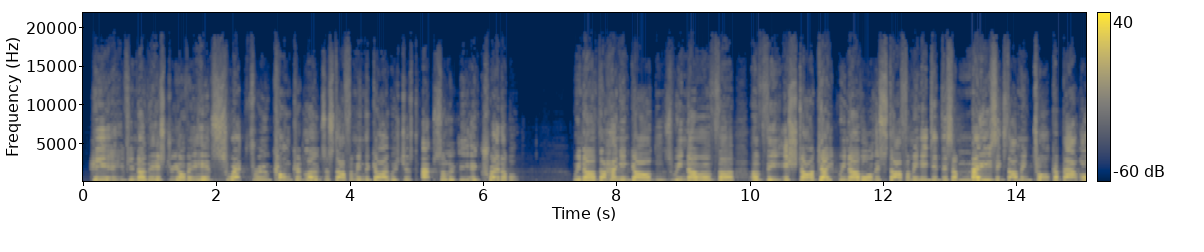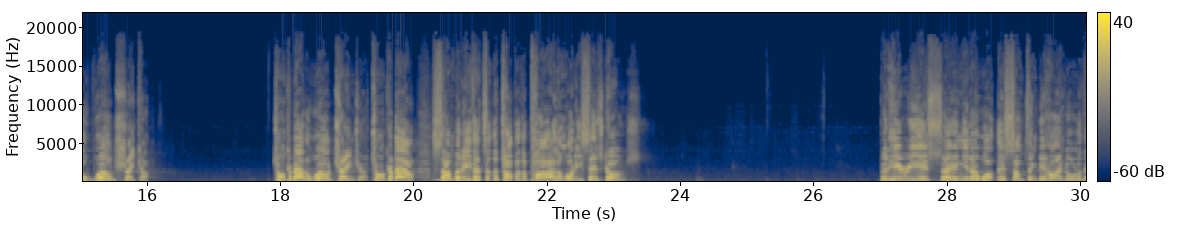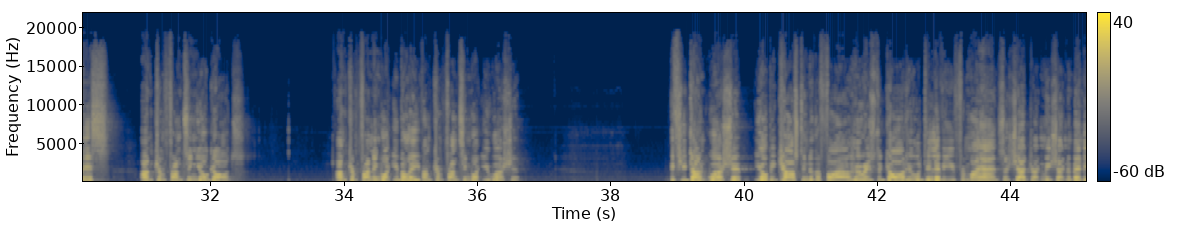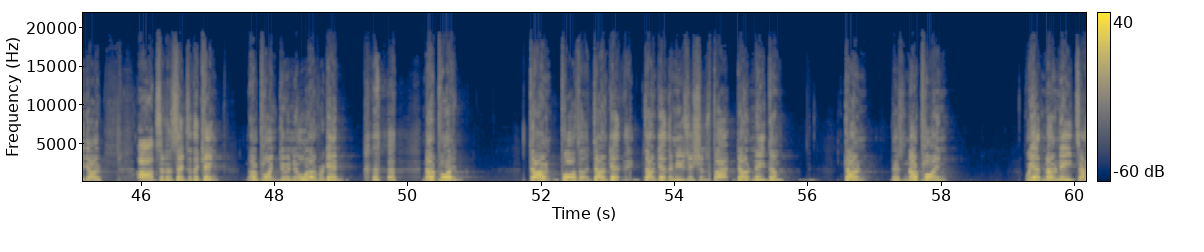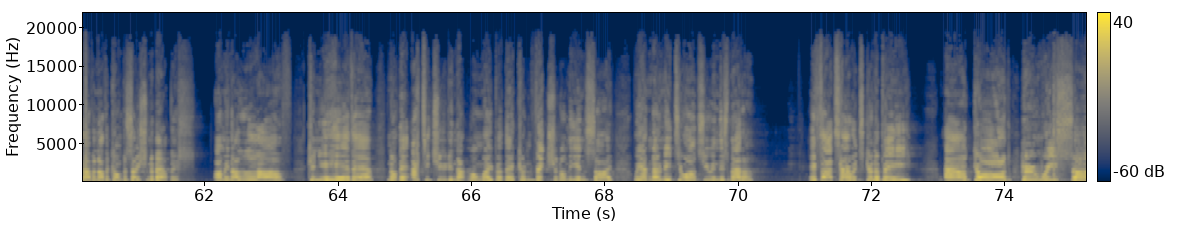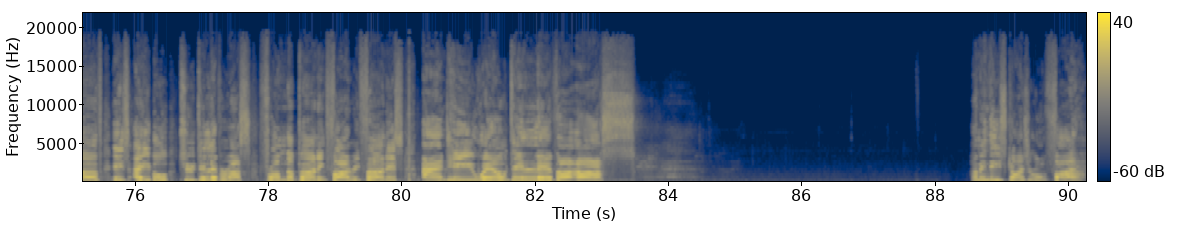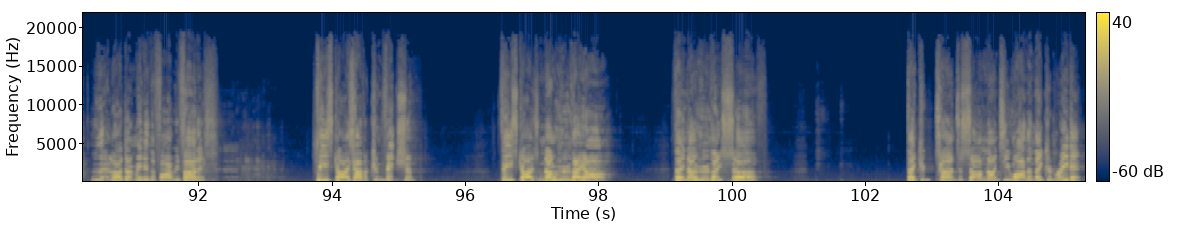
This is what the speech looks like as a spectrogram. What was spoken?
He, if you know the history of it, he had swept through, conquered loads of stuff. I mean, the guy was just absolutely incredible. We know of the Hanging Gardens. We know of the, of the Ishtar Gate. We know of all this stuff. I mean, he did this amazing stuff. I mean, talk about a world shaker. Talk about a world changer. Talk about somebody that's at the top of the pile and what he says goes. But here he is saying, you know what? There's something behind all of this. I'm confronting your gods. I'm confronting what you believe. I'm confronting what you worship. If you don't worship, you'll be cast into the fire. Who is the God who will deliver you from my hand? So Shadrach, Meshach, and Abednego answered and said to the king, No point doing it all over again. no point. Don't bother. Don't get, the, don't get the musicians back. Don't need them. Don't, there's no point. We have no need to have another conversation about this. I mean, I love, can you hear their, not their attitude in that wrong way, but their conviction on the inside? We have no need to answer you in this matter. If that's how it's going to be, our God, whom we serve, is able to deliver us from the burning fiery furnace, and He will deliver us. I mean, these guys are on fire. I don't mean in the fiery furnace. These guys have a conviction. These guys know who they are, they know who they serve. They could turn to Psalm 91 and they could read it.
